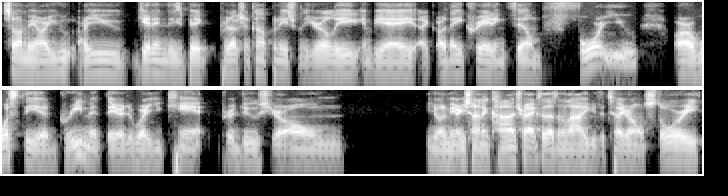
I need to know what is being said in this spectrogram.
So, I mean, are you are you getting these big production companies from the EuroLeague, NBA? Like, are they creating film for you, or what's the agreement there to where you can't produce your own? You know what I mean? Are you signing contracts that doesn't allow you to tell your own story?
